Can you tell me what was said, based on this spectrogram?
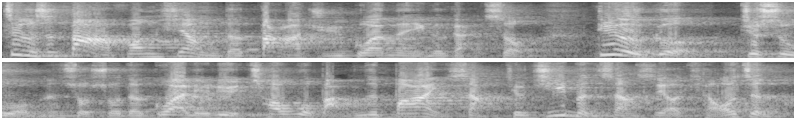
这个是大方向的大局观的一个感受。第二个就是我们所说的乖离率超过百分之八以上，就基本上是要调整了。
